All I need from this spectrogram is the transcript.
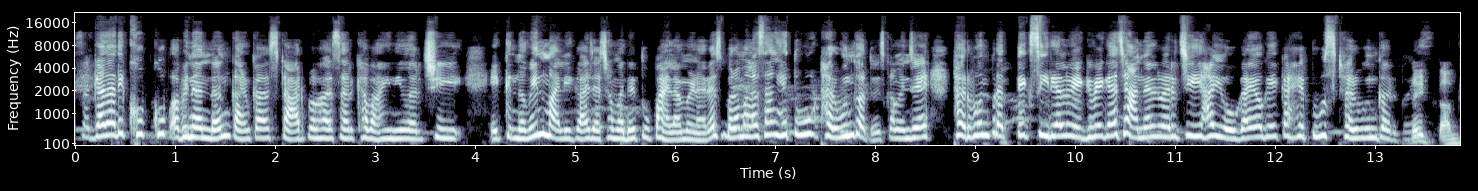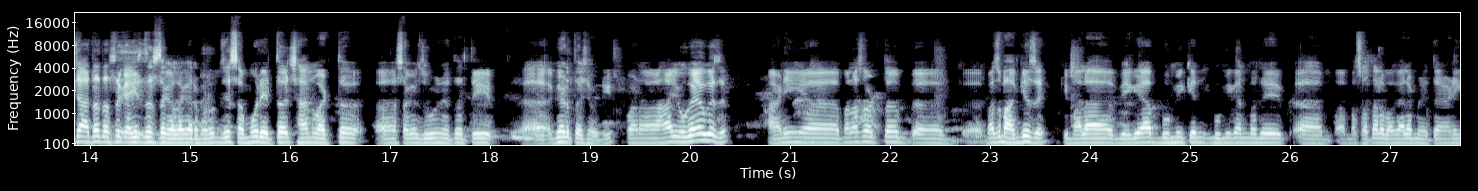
सगळ्यात आधी खूप खूप अभिनंदन कारण का स्टार प्रवाह सारख्या वाहिनीवरची एक नवीन मालिका ज्याच्यामध्ये तू पाहायला मिळणार आहेस. बरं मला सांग हे तू ठरवून करतोयस का? म्हणजे ठरवून प्रत्येक सिरियल वेगवेगळ्या चॅनलवरची हा योगायोग एक आहे तूच ठरवून करतोय आमच्या हातात असं काहीच नसतं कलाकार म्हणून. जे समोर येतं छान वाटतं सगळं जुळून येतं ते घडतं शेवटी. पण हा योगायोगच आहे. आणि मला असं वाटतं माझं भाग्यच आहे की मला वेगळ्या भूमिके भूमिकांमध्ये स्वतःला बघायला मिळतं आणि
